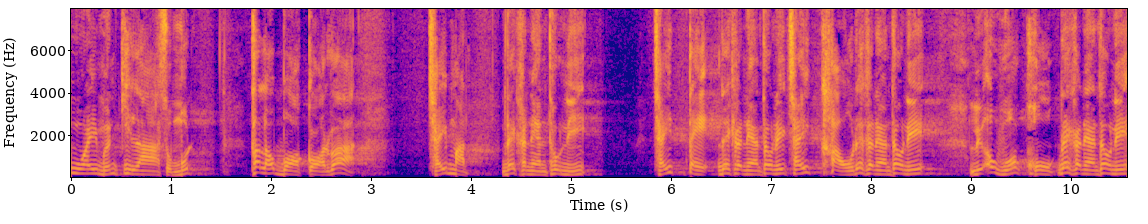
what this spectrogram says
มวยเหมือนกีฬาสมมุติ ถ้าเราบอกก่อนว่าใช้หมัดได้คะแนนเท่านี้ ใช้เตะได้คะแนนเท่านี้ ใช้เข่าได้คะแนนเท่านี้ หรือเอาหัวโขกได้คะแนนเท่านี้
